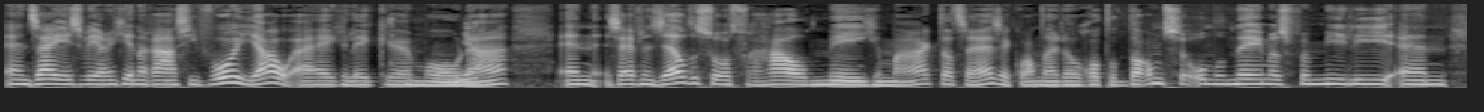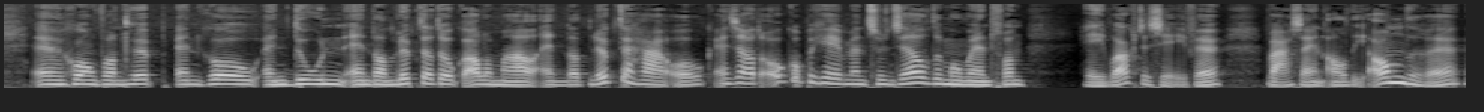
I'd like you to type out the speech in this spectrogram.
En zij is weer een generatie voor jou eigenlijk, Mona. Ja. En zij heeft eenzelfde soort verhaal meegemaakt. Dat zij, zij kwam naar de Rotterdamse ondernemersfamilie en gewoon van hup en go en doen. En dan lukt dat ook allemaal. En dat lukte haar ook. En ze had ook op een gegeven moment zo'nzelfde moment van hé, hey, wacht eens even, waar zijn al die anderen?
